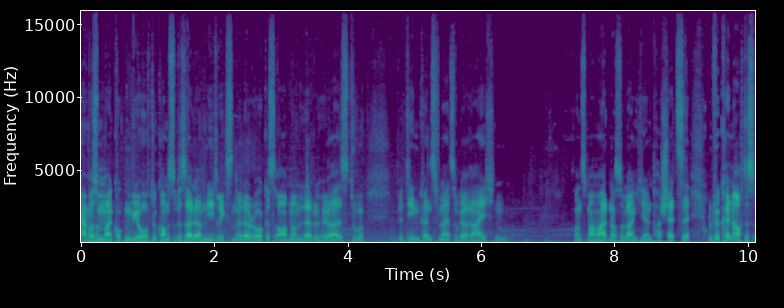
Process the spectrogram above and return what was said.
Ja, muss man mal gucken, wie hoch du kommst. Du bist halt am niedrigsten, ne? Der Rogue ist auch noch ein Level höher als du. Für den könnte es vielleicht sogar reichen. Sonst machen wir halt noch so lange hier ein paar Schätze. Und wir können auch das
